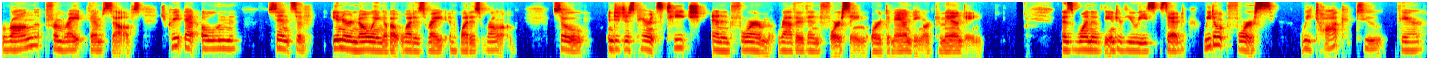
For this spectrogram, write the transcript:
wrong from right themselves, to create that own sense of inner knowing about what is right and what is wrong. So, Indigenous parents teach and inform rather than forcing or demanding or commanding. As one of the interviewees said, we don't force, we talk to their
